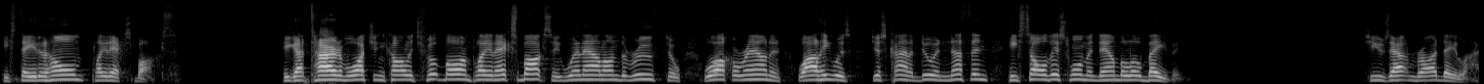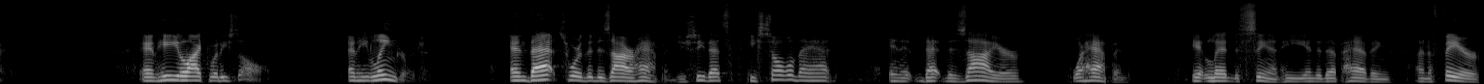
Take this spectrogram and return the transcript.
He stayed at home, played Xbox. He got tired of watching college football and playing Xbox. So he went out on the roof to walk around, and while he was just kind of doing nothing, he saw this woman down below bathing. She was out in broad daylight. And he liked what he saw. And he lingered. And that's where the desire happens. You see, that's he saw that, and it, that desire, what happened? It led to sin. He ended up having an affair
